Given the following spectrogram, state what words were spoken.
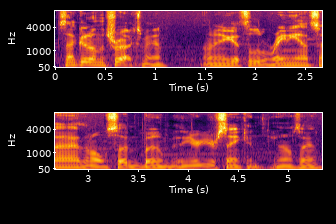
it's not good on the trucks, man. I mean, it gets a little rainy outside, then all of a sudden, boom, then you're, you're sinking. You know what I'm saying?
